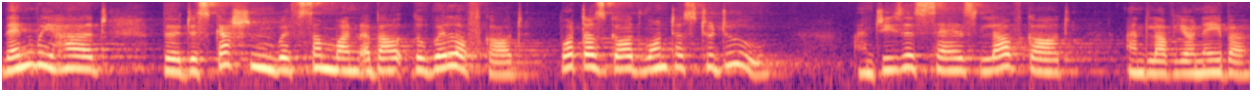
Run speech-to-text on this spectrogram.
Then we heard the discussion with someone about the will of God. What does God want us to do? And Jesus says, Love God and love your neighbor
